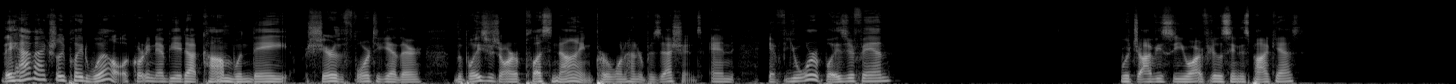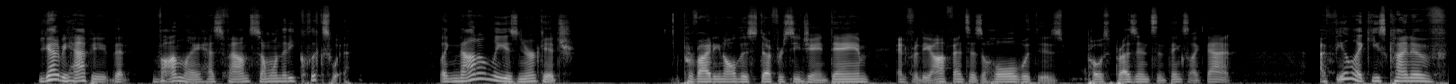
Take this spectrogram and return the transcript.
they have actually played well. According to NBA.com. When they share the floor together, the Blazers are a plus nine per 100 possessions, and if you're a Blazer fan, which obviously you are if you're listening to this podcast, you got to be happy that Vonleh has found someone that he clicks with. Like, not only is Nurkic providing all this stuff for CJ and Dame and for the offense as a whole with his post presence and things like that. I feel like he's kind of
